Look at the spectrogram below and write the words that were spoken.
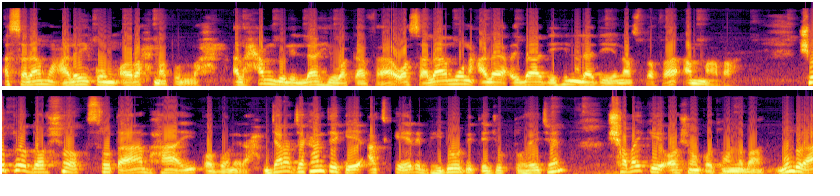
আসসালামু আলাইকুম আরহামতুল্লাহ আলহামদুলিল্লাহ ওয়াকাফা ওয়া সালামুন আলা ইবাদিহিল্লাযিনা ইসতাফা আম্মা সুপ্রিয় দর্শক, শ্রোতা, ভাই ও বোনেরা, যারা যেখান থেকে আজকের ভিডিওটিতে যুক্ত হয়েছেন, সবাইকে অসংখ্য ধন্যবাদ। বন্ধুরা,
